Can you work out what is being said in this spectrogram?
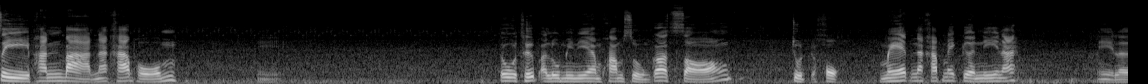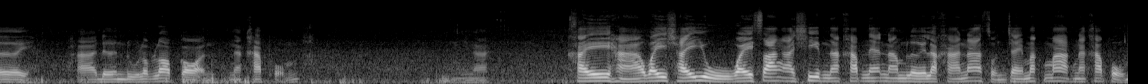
0 0 บาทนะครับผมตู้ทึบอลูมิเนียมความสูงก็ 2.6 เมตรนะครับ ไม่เกินนี้นะ นี่เลยาเดินดูรอบๆก่อนนะครับผมนี่นะใครหาไว้ใช้อยู่ไว้สร้างอาชีพนะครับ แนะนำเลยราคาน่าสนใจมาก ๆนะครับผม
